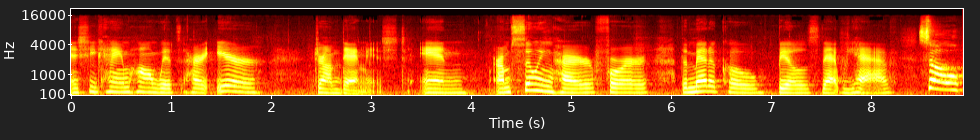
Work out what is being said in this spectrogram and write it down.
and she came home with her ear drum damaged. And I'm suing her for the medical bills that we have. So,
